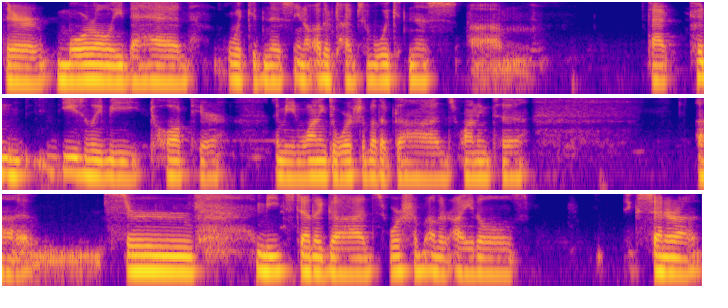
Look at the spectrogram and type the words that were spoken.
they're morally bad, wickedness, you know, other types of wickedness um, that couldn't easily be talked here. I mean, wanting to worship other gods, wanting to uh, serve meats to other gods, worship other idols, etc.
